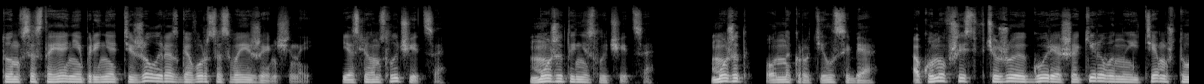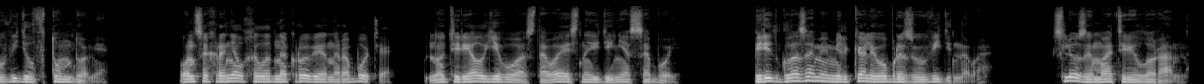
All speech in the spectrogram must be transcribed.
то он в состоянии принять тяжелый разговор со своей женщиной, если он случится. Может и не случится. Может, он накрутил себя, окунувшись в чужое горе, шокированный тем, что увидел в том доме. Он сохранял холоднокровие на работе, но терял его, оставаясь наедине с собой. Перед глазами мелькали образы увиденного. Слезы матери Лоран.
